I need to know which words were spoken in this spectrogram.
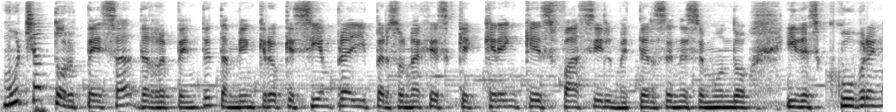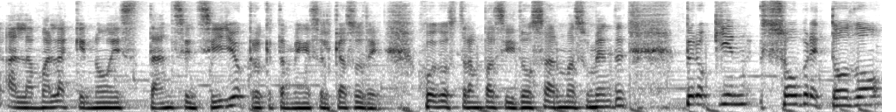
Mucha torpeza, de repente, también creo que siempre hay personajes que creen que es fácil meterse en ese mundo y descubren a la mala que no es tan sencillo. Creo que también es el caso de Juegos, Trampas y Dos Armas Humeantes. Pero quien sobre todo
